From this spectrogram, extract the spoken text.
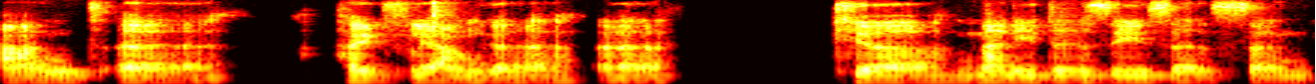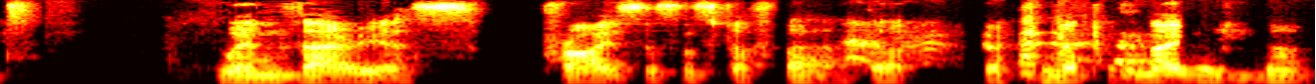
And uh, hopefully I'm going to uh, cure many diseases and win various prizes and stuff there. But at the moment,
